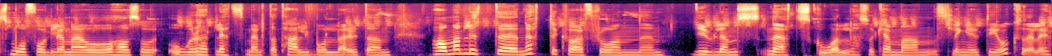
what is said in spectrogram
småfåglarna och ha så oerhört lättsmälta talgbollar utan har man lite nötter kvar från eh, julens nötskål så kan man slänga ut det också eller?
